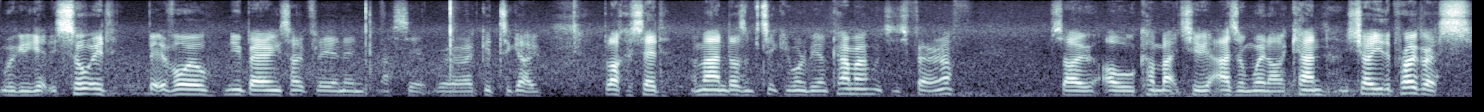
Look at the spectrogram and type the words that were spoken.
we're going to get this sorted. Bit of oil, new bearings hopefully, and then that's it. We're uh, good to go. But like I said, a man doesn't particularly want to be on camera, which is fair enough. So I will come back to you as and when I can and show you the progress.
